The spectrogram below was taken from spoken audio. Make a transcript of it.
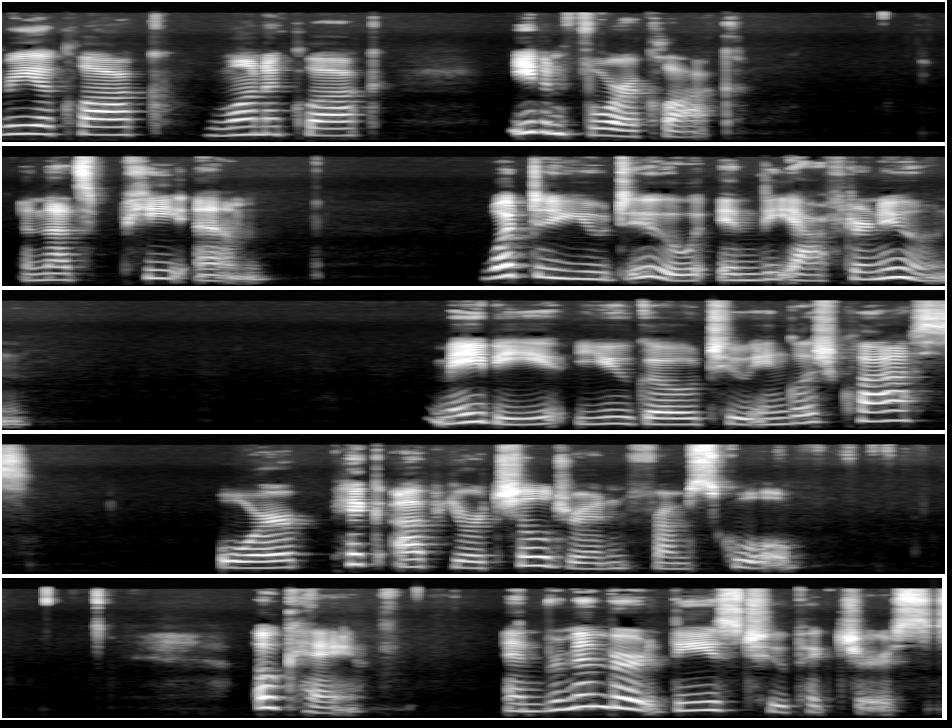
3 o'clock, 1 o'clock, even 4 o'clock, and that's p.m. What do you do in the afternoon? Maybe you go to English class or pick up your children from school. Okay, and remember these two pictures.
